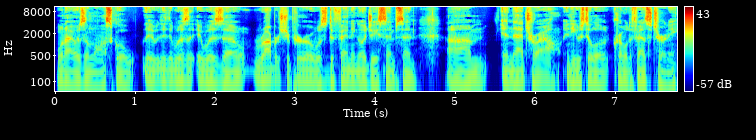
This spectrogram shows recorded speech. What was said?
when I was in law school. It, it was it was uh, Robert Shapiro was defending O.J. Simpson um, in that trial, and he was still a criminal defense attorney.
